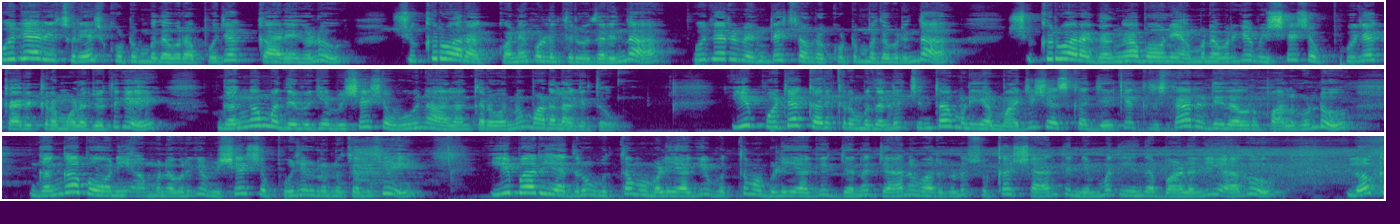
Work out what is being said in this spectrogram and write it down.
ಪೂಜಾರಿ ಸುರೇಶ್ ಕುಟುಂಬದವರ ಪೂಜಾ ಕಾರ್ಯಗಳು ಶುಕ್ರವಾರ ಕೊನೆಗೊಳ್ಳುತ್ತಿರುವುದರಿಂದ ಪೂಜಾರಿ ವೆಂಕಟೇಶ್ ಅವರ ಕುಟುಂಬದವರಿಂದ ಶುಕ್ರವಾರ ಗಂಗಾಭವಾನಿ ಅಮ್ಮನವರಿಗೆ ವಿಶೇಷ ಪೂಜಾ ಕಾರ್ಯಕ್ರಮಗಳ ಜೊತೆಗೆ ಗಂಗಮ್ಮ ದೇವಿಗೆ ವಿಶೇಷ ಹೂವಿನ ಅಲಂಕಾರವನ್ನು ಮಾಡಲಾಗಿತ್ತು. ಈ ಪೂಜಾ ಕಾರ್ಯಕ್ರಮದಲ್ಲಿ ಚಿಂತಾಮಣಿಯ ಮಾಜಿ ಶಾಸಕ ಜೆ ಕೆ ಕೃಷ್ಣಾರೆಡ್ಡಿರವರು ಪಾಲ್ಗೊಂಡು ಗಂಗಾಭವಾನಿ ಅಮ್ಮನವರಿಗೆ ವಿಶೇಷ ಪೂಜೆಗಳನ್ನು ಸಲ್ಲಿಸಿ ಈ ಬಾರಿಯಾದರೂ ಉತ್ತಮ ಮಳೆಯಾಗಿ ಉತ್ತಮ ಬೆಳೆಯಾಗಿ ಜನ ಜಾನುವಾರುಗಳು ಸುಖ ಶಾಂತಿ ನೆಮ್ಮದಿಯಿಂದ ಬಾಳಲಿ ಹಾಗೂ ಲೋಕ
